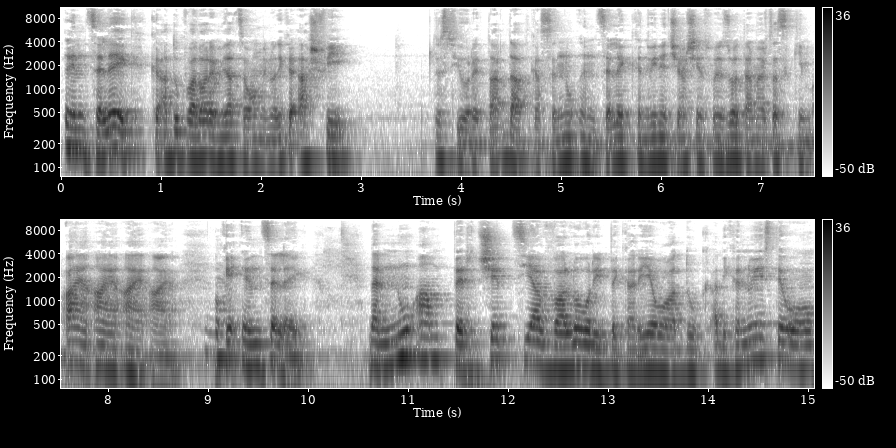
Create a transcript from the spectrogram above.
înțeleg că aduc valoare în viața oamenilor, adică aș fi trebuie să fiu retardat ca să nu înțeleg când vine cineva și îmi spune Zoltan, mi-a să schimb aia, aia, aia, aia. Da. Ok, înțeleg dar nu am percepția valorii pe care eu o aduc. Adică nu este o...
